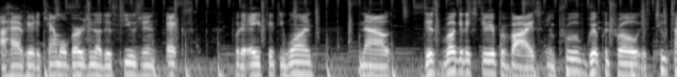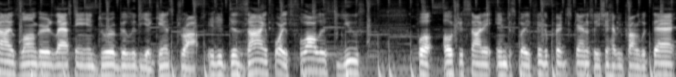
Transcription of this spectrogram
I have here the camo version of this Fusion X for the A51. Now, this rugged exterior provides improved grip control, is two times longer lasting and durability against drops. It is designed for a flawless use for ultrasonic in-display fingerprint scanner, so you shouldn't have any problems with that.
